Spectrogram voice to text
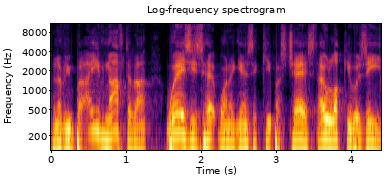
And everything. But even after that, Wes's hit one against the keeper's chest. How lucky was he?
